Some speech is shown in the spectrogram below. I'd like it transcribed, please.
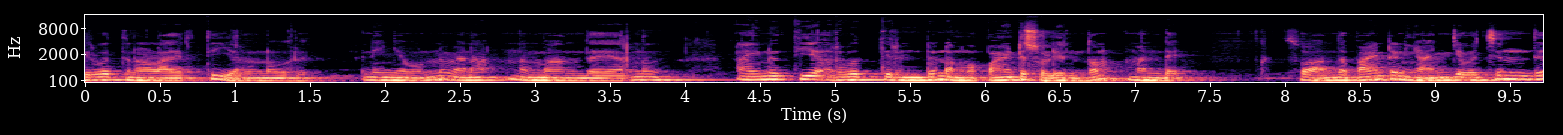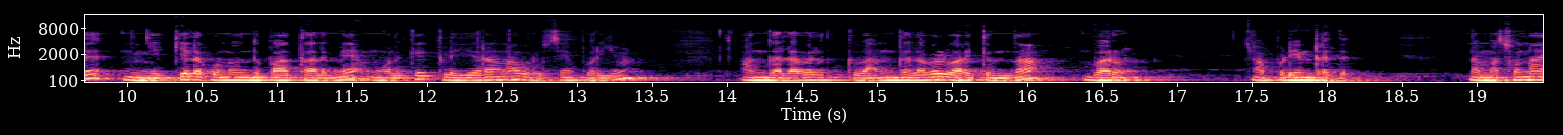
இருபத்தி நாலாயிரத்தி எழுநூறு. நீங்கள் ஒன்றும் வேணாம். நம்ம அந்த இரநூ ஐநூற்றி அறுபத்தி ரெண்டு நம்ம பாயிண்ட்டு சொல்லியிருந்தோம் மண்டே ஸோ அந்த பாயிண்ட்டை நீங்கள் அங்கே வச்சுருந்து நீங்கள் கீழே கொண்டு வந்து பார்த்தாலுமே உங்களுக்கு கிளியரான ஒரு விஷயம் புரியும். அந்த லெவலுக்கு அந்த லெவல் வரைக்கும் தான் வரும் அப்படின்றது. நம்ம சொன்ன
